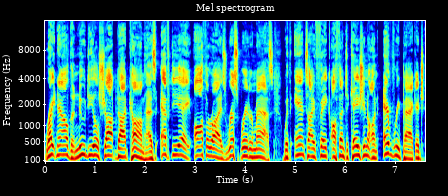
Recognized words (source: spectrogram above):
Right now, the newdealshop.com has FDA authorized respirator masks with anti fake authentication on every package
